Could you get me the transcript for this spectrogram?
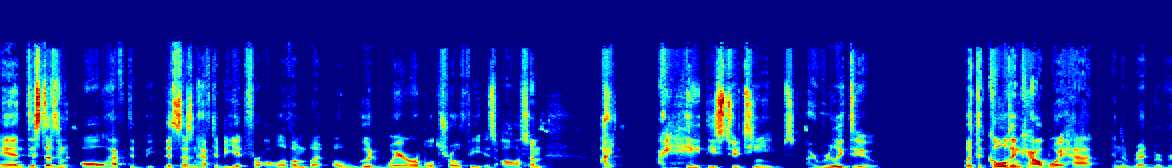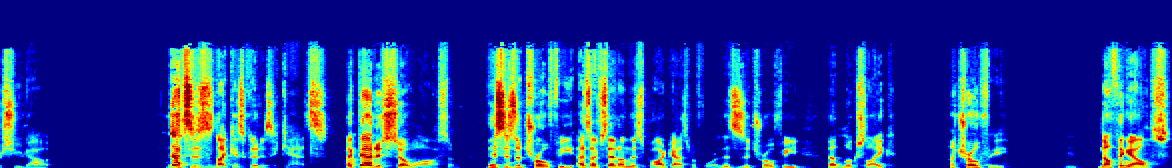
and this doesn't all have to be. This doesn't have to be it for all of them, but a good wearable trophy is awesome. I I hate these two teams, I really do, but the Golden Cowboy hat and the Red River Shootout, that's as like as good as it gets. Like that is so awesome. This is a trophy, as I've said on this podcast before. This is a trophy that looks like a trophy, Hmm. nothing else.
